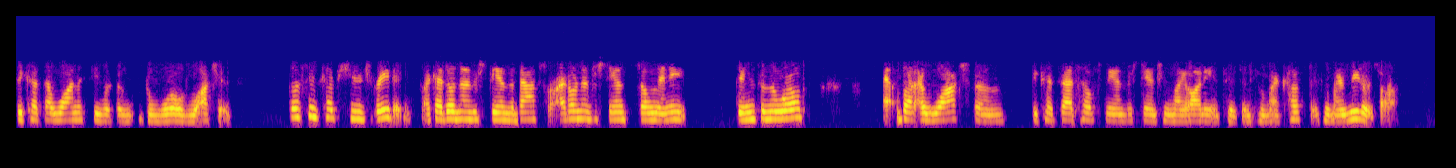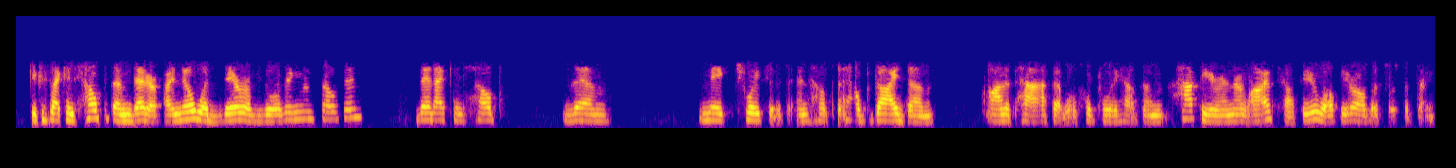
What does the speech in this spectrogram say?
because I want to see what the the world watches. Those things have huge ratings. Like I don't understand The Bachelor. I don't understand so many things in the world, eh, but I watch them because that helps me understand who my audience is and who my customers, who my readers are, because I can help them better. If I know what they're absorbing themselves in, then I can help them make choices and help to help guide them on a path that will hopefully have them happier in their lives, healthier, wealthier, all those sorts of things.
